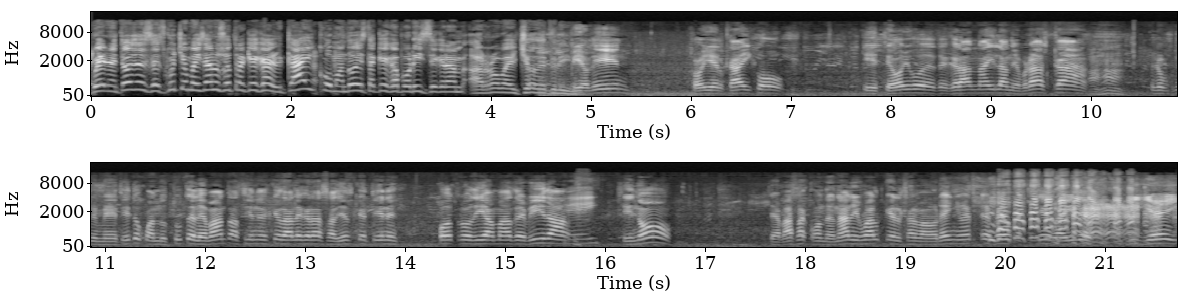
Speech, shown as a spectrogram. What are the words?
Bueno, entonces, escuchen, paisanos, otra queja. El Caico mandó esta queja por Instagram, arroba el show de Pelín. Violín, soy el Caico y te oigo desde Grand Island, Nebraska. Pero primerito, cuando tú te levantas, tienes que darle gracias a Dios que tienes otro día más de vida. Si no, te vas a condenar igual que el salvadoreño este feo que tienes ahí de DJ.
